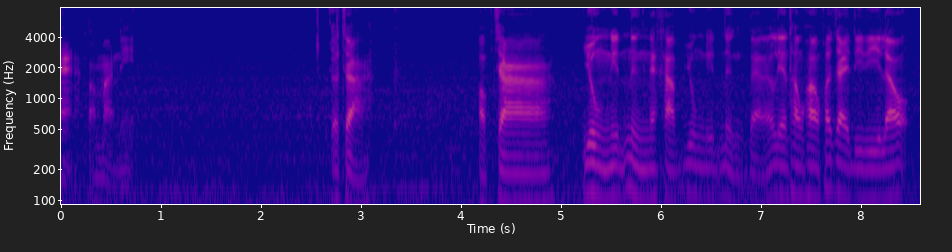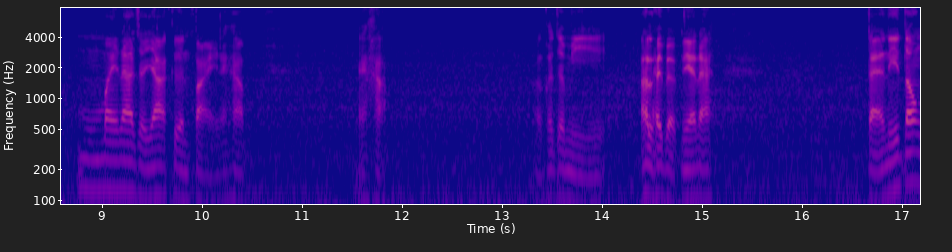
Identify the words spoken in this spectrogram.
นะประมาณนี้ ก็จะออกจะยุ่งนิดหนึ่งนะครับ ยุ่งนิดหนึ่งแต่นักเรียนทำความเข้าใจดีๆ แล้วไม่น่าจะยากเกินไปนะครับนะครับมันก็จะมีอะไรแบบนี้นะ แต่อันนี้ต้อง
